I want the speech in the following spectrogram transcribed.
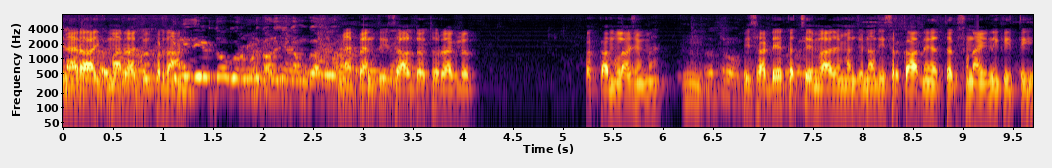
ਮੈਂ ਰਾਜਕੁਮਾਰ ਰਾਜੂ ਪ੍ਰਧਾਨ। ਕਿੰਨੀ ਦੇਰ ਤੋਂ ਗਵਰਨਮੈਂਟ ਕਾਲਜ 'ਚ ਕੰਮ ਕਰ ਰਹੇ? ਹੋ ਮੈਂ 35 ਸਾਲ ਤੋਂ ਇੱਥੋਂ ਰੈਗੂਲਰ ਪੱਕਾ ਮੁਲਾਜ਼ਮ ਹਾਂ। ਵੀ ਸਾਡੇ ਕੱਚੇ ਮੁਲਾਜ਼ਮ ਹਨ ਜਿਨ੍ਹਾਂ ਦੀ ਸਰਕਾਰ ਨੇ ਅੱਜ ਤੱਕ ਸੁਣਾਈ ਨਹੀਂ ਕੀਤੀ।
